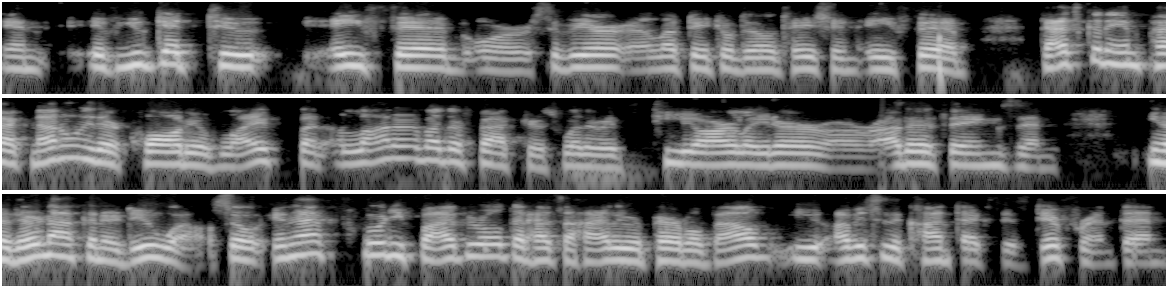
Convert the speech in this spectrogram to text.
And if you get to AFib or severe left atrial dilatation, AFib, that's going to impact not only their quality of life, but a lot of other factors, whether it's TR later or other things. And, you know, they're not going to do well. So in that 45 year old that has a highly repairable valve, you, obviously the context is different than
